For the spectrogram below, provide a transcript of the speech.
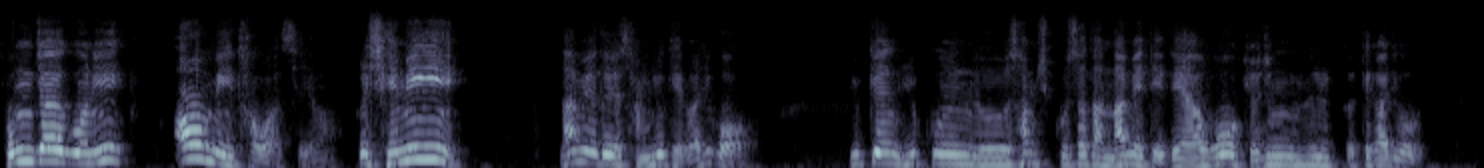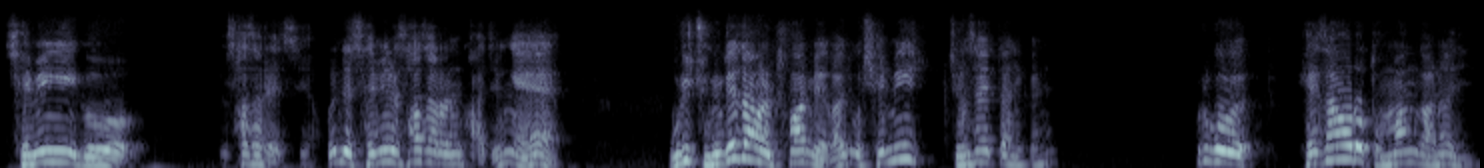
공작원이 9명이 타고 왔어요. 그래서 3명이 남해도에 상륙해가지고 육군, 육군 39사단 남해 대대하고 교정을 끝에 가지고 세 명이 그 사살했어요. 그런데 세 명을 사살하는 과정에 우리 중대장을 포함해 가지고 세 명이 전사했다니까요. 그리고 해상으로 도망가는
